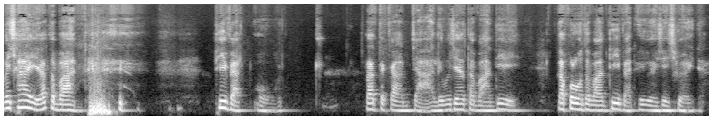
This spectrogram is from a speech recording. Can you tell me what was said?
ไม่ใช่รัฐบาล ที่แบบโอ้ราชการจ๋าหรือไม่ใช่รัฐบาลที่ รับพลรัฐบาลที่แบบเอื่อยๆเฉยๆเนี่ย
